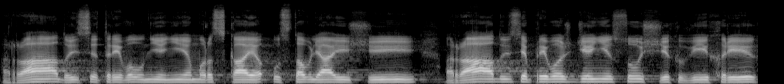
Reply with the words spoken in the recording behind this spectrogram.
радуйся, треволнение морская уставляющий, радуйся, привождение сущих в вихрях,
